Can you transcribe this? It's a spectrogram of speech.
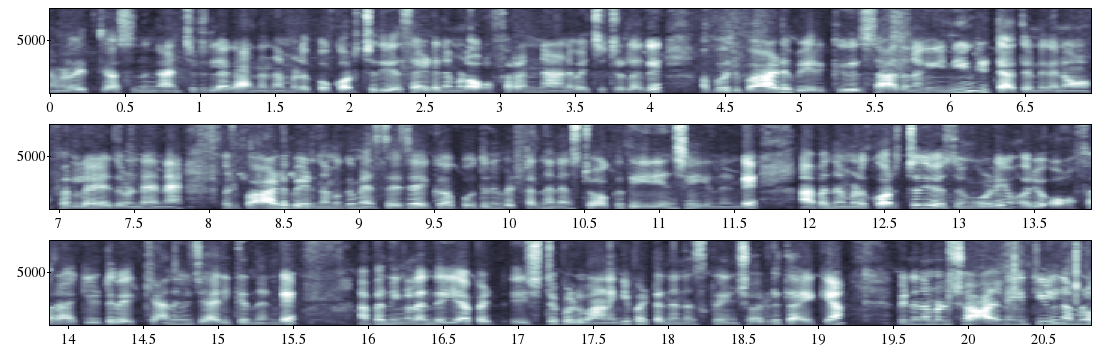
നമ്മൾ വ്യത്യാസമൊന്നും കാണിച്ചിട്ടില്ല. കാരണം നമ്മളിപ്പോൾ കുറച്ച് ദിവസമായിട്ട് നമ്മൾ ഓഫർ തന്നെയാണ് വെച്ചിട്ടുള്ളത്. അപ്പോൾ ഒരുപാട് പേർക്ക് സാധനം ഇനിയും കിട്ടാത്തുണ്ട്. കാരണം ഓഫറിലായതുകൊണ്ട് തന്നെ ഒരുപാട് പേര് നമുക്ക് മെസ്സേജ് അയക്കും. അപ്പോൾ ഇതിന് പെട്ടെന്ന് തന്നെ സ്റ്റോക്ക് തീരുകയും ചെയ്യുന്നുണ്ട്. അപ്പോൾ നമ്മൾ കുറച്ച് ദിവസം കൂടിയും ഒരു ഓഫറാക്കിയിട്ട് വെക്കാമെന്ന് വിചാരിക്കുന്നുണ്ട്. അപ്പം നിങ്ങൾ എന്ത് ചെയ്യുക ഇഷ്ടപ്പെടുവാണെങ്കിൽ പെട്ടെന്ന് തന്നെ സ്ക്രീൻഷോട്ട് എടുത്ത് അയക്കാം പിന്നെ നമ്മൾ ഷാൾ നൈറ്റിയിൽ നമ്മൾ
